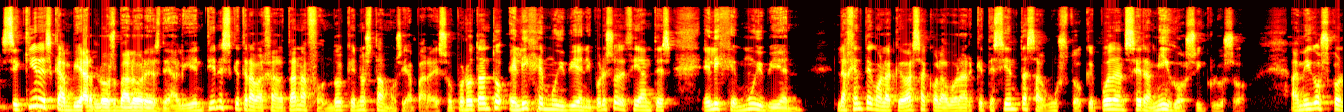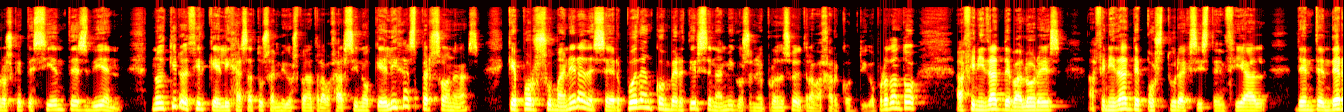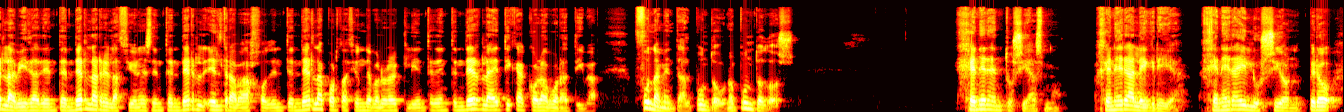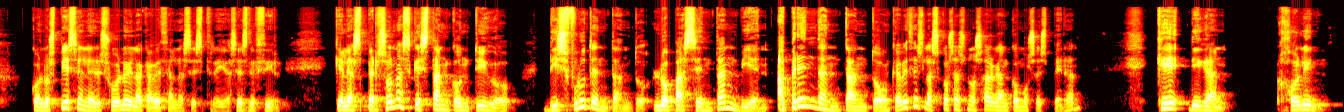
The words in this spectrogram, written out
si quieres cambiar los valores de alguien, tienes que trabajar tan a fondo que no estamos ya para eso. Por lo tanto, elige muy bien, y por eso decía antes, elige muy bien la gente con la que vas a colaborar, que te sientas a gusto, que puedan ser amigos incluso, amigos con los que te sientes bien. No quiero decir que elijas a tus amigos para trabajar, sino que elijas personas que por su manera de ser puedan convertirse en amigos en el proceso de trabajar contigo. Por lo tanto, afinidad de valores, afinidad de postura existencial, de entender la vida, de entender las relaciones, de entender el trabajo, de entender la aportación de valor al cliente, de entender la ética colaborativa. Fundamental. Punto uno. Punto dos. Genera entusiasmo genera alegría, genera ilusión, pero con los pies en el suelo y la cabeza en las estrellas. Es decir, que las personas que están contigo disfruten tanto, lo pasen tan bien, aprendan tanto, aunque a veces las cosas no salgan como se esperan, que digan, jolín,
